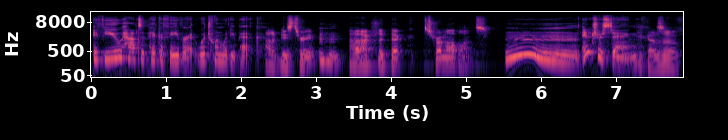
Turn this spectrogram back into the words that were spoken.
If you had to pick a favorite, which one would you pick? Out of these 3 Mhm. I would actually pick Destroy Malevolence Mmm, interesting. because of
